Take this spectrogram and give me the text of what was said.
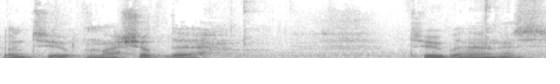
Going to mash up the two bananas.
